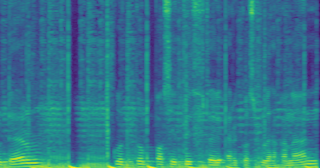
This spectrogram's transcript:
solder kutub positif dari ergo sebelah kanan.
